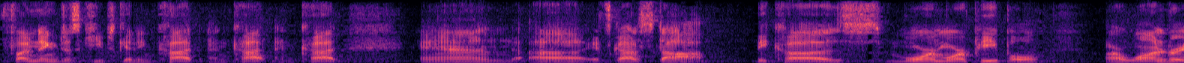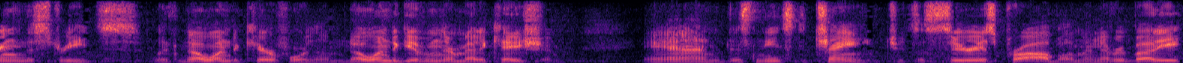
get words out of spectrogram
Funding just keeps getting cut and cut and cut, and uh, it's got to stop because more and more people are wandering the streets with no one to care for them, no one to give them their medication. And this needs to change. It's a serious problem, and everybody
